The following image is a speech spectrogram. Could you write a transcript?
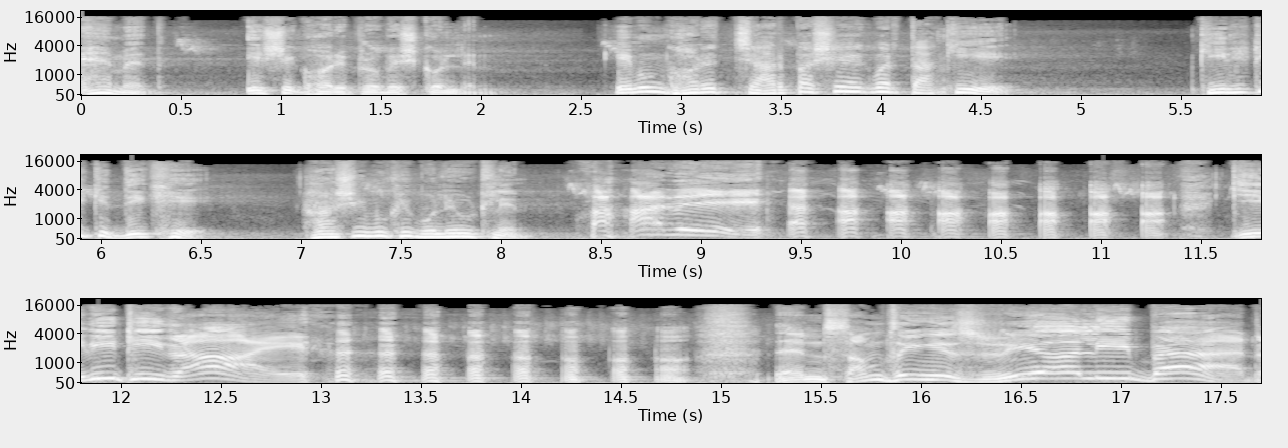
আহমেদ এসে ঘরে প্রবেশ করলেন এবং ঘরের চারপাশে একবার তাকিয়ে কিরিটিকে দেখে হাসি মুখে বলে উঠলেন আরে! Kiriti Roy! Then something is really bad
